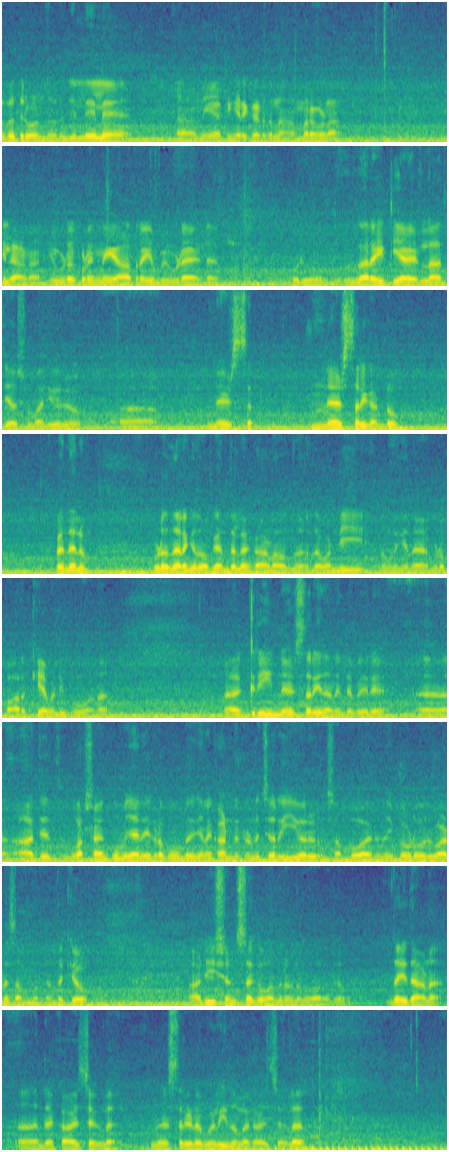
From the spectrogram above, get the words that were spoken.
നമ്മളിപ്പോൾ തിരുവനന്തപുരം ജില്ലയിലെ നെയ്യാറ്റിങ്കരയ്ക്ക് അടുത്തുള്ള അടുത്തുള്ള അമരവിളയിലാണ് ഇവിടെ കൂടെ ഇങ്ങനെ യാത്ര ചെയ്യുമ്പോൾ ഇവിടെ ആയിട്ട് ഒരു വെറൈറ്റി ആയിട്ടുള്ള അത്യാവശ്യം വലിയൊരു നേഴ്സ് നേഴ്സറി കണ്ടു. അപ്പോൾ എന്തായാലും ഇവിടെ ഒന്ന് ഇറങ്ങി നോക്കാം എന്തെല്ലാം കാണാമെന്ന്. എന്താ വണ്ടി നമ്മളിങ്ങനെ ഇവിടെ പാർക്ക് ചെയ്യാൻ വേണ്ടി പോവുകയാണ് ഗ്രീൻ നേഴ്സറി എന്നാണ് എന്റെ പേര്. ആദ്യ വർഷങ്ങൾക്ക് മുമ്പ് ഞാൻ ഇവിടെ പോകുമ്പോൾ ഇങ്ങനെ കണ്ടിട്ടുണ്ട്. ചെറിയൊരു സംഭവമായിരുന്നു. ഇപ്പോൾ ഇവിടെ ഒരുപാട് സംഭവം എന്തൊക്കെയോ അഡീഷൻസ് ഒക്കെ വന്നിട്ടുണ്ടെന്ന് പറഞ്ഞു. ഇതാണ് എന്റെ കാഴ്ചകൾ നഴ്സറിയുടെ വെളിയിൽ നിന്നുള്ള കാഴ്ചകൾ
